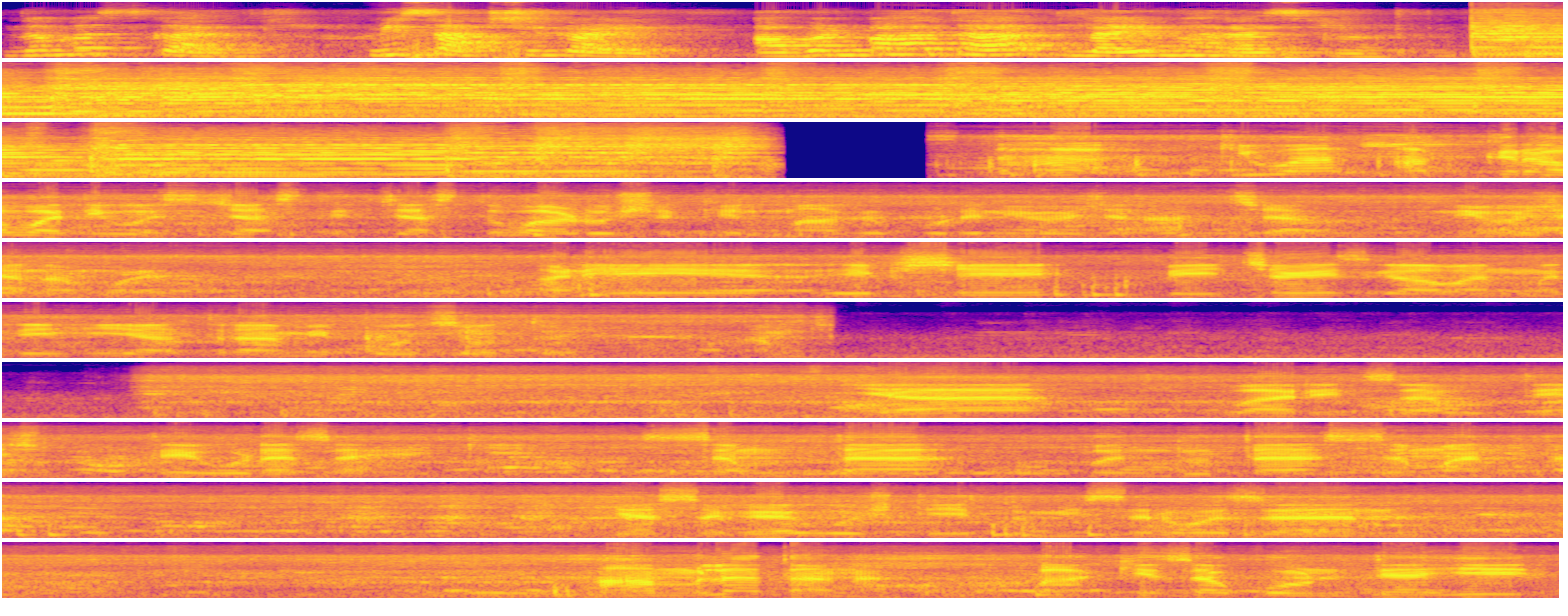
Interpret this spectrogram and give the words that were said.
नमस्कार मी साक्षी काळे. आपण पाहत आहात लाईव्ह महाराष्ट्र दहा किंवा अकरावा दिवस जास्तीत जास्त वाढू शकेल मागं पुढे नियोजनाच्या नियोजनामुळे. आणि एकशे बेचाळीस गावांमध्ये ही यात्रा आम्ही पोहोचवतोय. आमच्या या वारीचा उद्देश फक्त एवढाच आहे की समता बंधुता समानता. या सगळ्या गोष्टी तुम्ही सर्वजण अंमलात आणा. बाकीचा कोणत्याही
